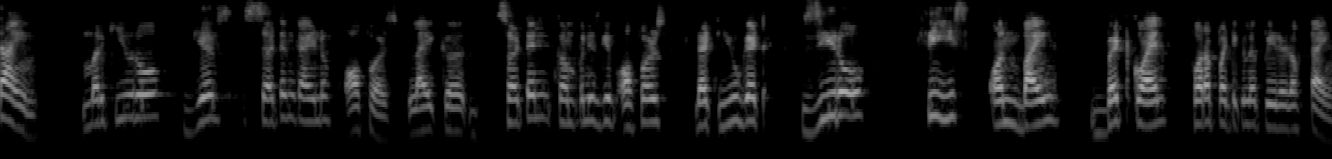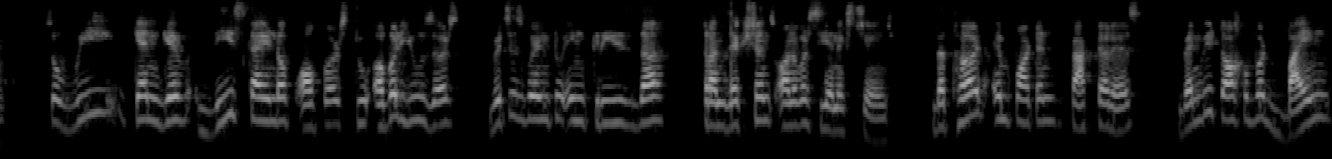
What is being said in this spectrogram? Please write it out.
time mercuryo gives certain kind of offers. Like uh, certain companies give offers that you get zero fees on buying bitcoin for a particular period of time. So we can give these kind of offers to our users which is going to increase the transactions on our cn exchange. The third important factor is when we talk about buying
